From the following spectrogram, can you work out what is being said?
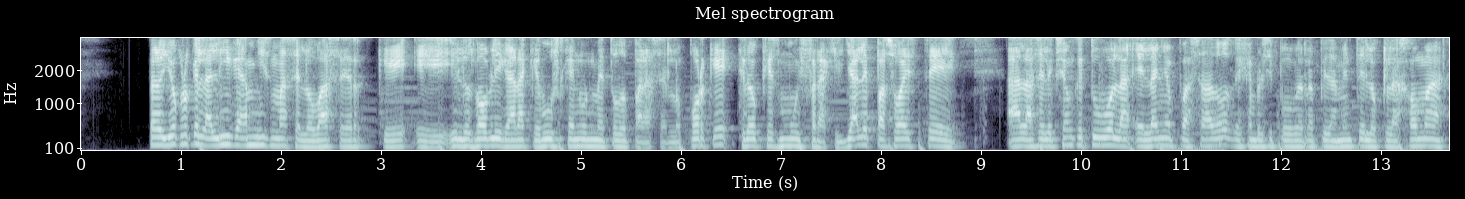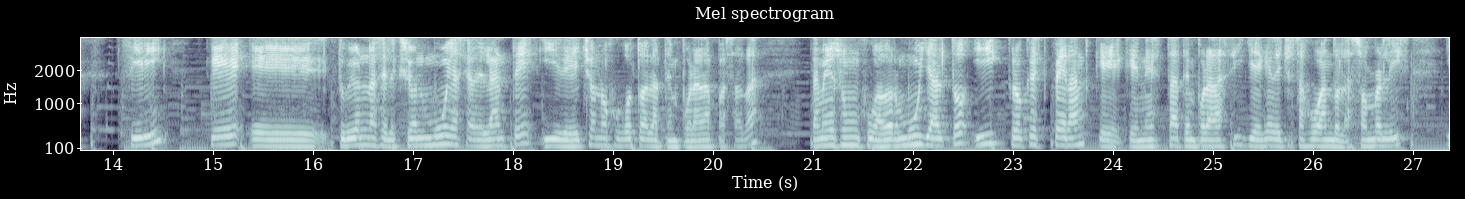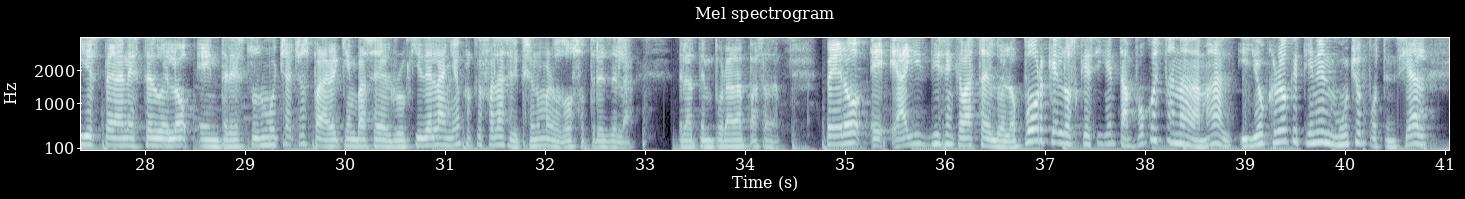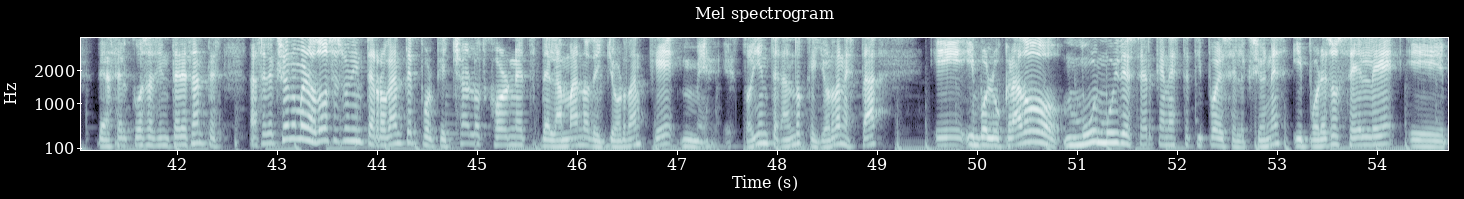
pero yo creo que la liga misma se lo va a hacer que, eh, y los va a obligar a que busquen un método para hacerlo, porque creo que es muy frágil. Ya le pasó a este a la selección que tuvo el año pasado, déjenme ver si puedo ver rápidamente, el Oklahoma City, que eh, tuvieron una selección muy hacia adelante y de hecho no jugó toda la temporada pasada. También es un jugador muy alto y creo que esperan que, en esta temporada sí llegue. De hecho está jugando la Summer League y esperan este duelo entre estos muchachos para ver quién va a ser el rookie del año. Creo que fue la selección número 2 o 3 de la, de la temporada pasada. Pero eh, ahí dicen que va a estar el duelo porque los que siguen tampoco están nada mal y yo creo que tienen mucho potencial de hacer cosas interesantes. La selección número 2 es un interrogante porque Charlotte Hornets de la mano de Jordan, que me estoy enterando que Jordan está involucrado muy muy de cerca en este tipo de selecciones y por eso se le, eh,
